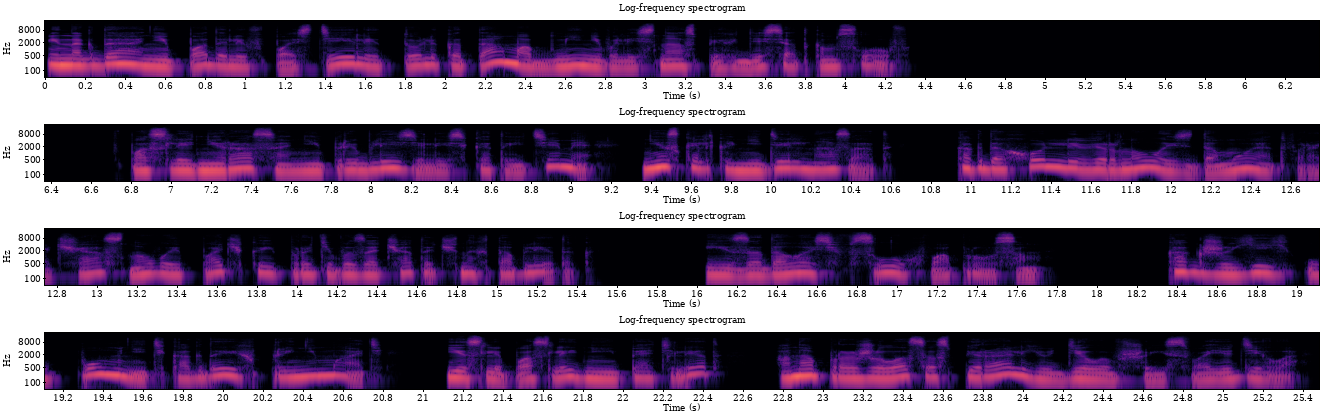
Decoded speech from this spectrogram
Иногда они падали в постели, только там обменивались наспех десятком слов. В последний раз они приблизились к этой теме несколько недель назад, когда Холли вернулась домой от врача с новой пачкой противозачаточных таблеток и задалась вслух вопросом, как же ей упомнить, когда их принимать, если последние пять лет она прожила со спиралью, делавшей свое дело —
